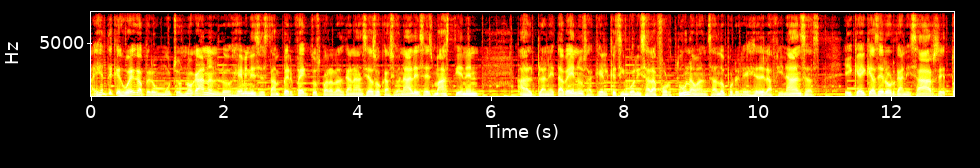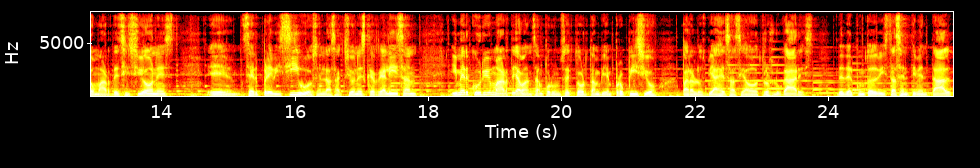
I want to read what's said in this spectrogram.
Hay gente que juega, pero muchos no ganan. Los Géminis están perfectos para las ganancias ocasionales. Es más, tienen al planeta Venus, aquel que simboliza la fortuna avanzando por el eje de las finanzas y que hay que hacer organizarse, tomar decisiones, eh, ser previsivos en las acciones que realizan y Mercurio y Marte avanzan por un sector también propicio para los viajes hacia otros lugares. Desde el punto de vista sentimental,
